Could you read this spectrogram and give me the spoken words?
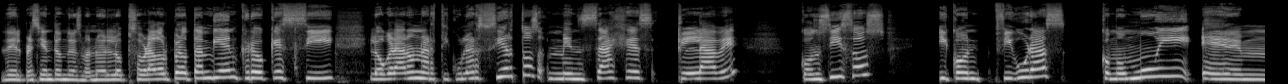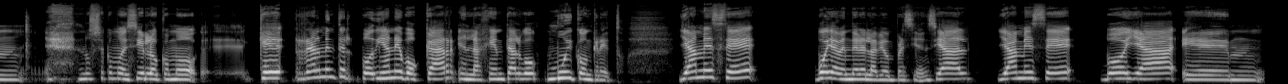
del presidente Andrés Manuel López Obrador, pero también creo que sí lograron articular ciertos mensajes clave, concisos y con figuras como muy, em, no sé cómo decirlo, como eh, que realmente podían evocar en la gente algo muy concreto. Llámese, voy a vender el avión presidencial, llámese, voy a em,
